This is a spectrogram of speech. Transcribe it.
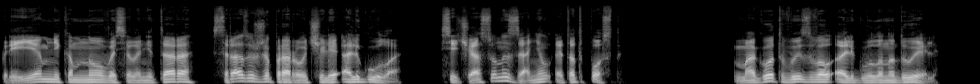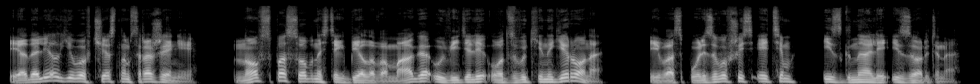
Преемником нового силанитара сразу же пророчили Альгула. Сейчас он и занял этот пост. Магот вызвал Альгула на дуэль и одолел его в честном сражении, но в способностях белого мага увидели отзвуки Нагерона и, воспользовавшись этим, изгнали из Ордена.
